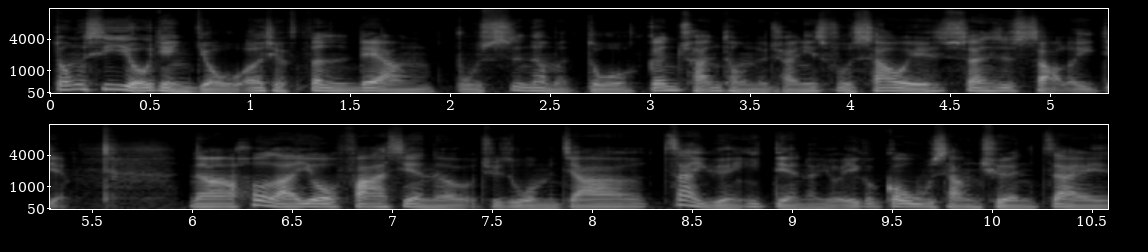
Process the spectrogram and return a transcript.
东西有点油，而且分量不是那么多，跟传统的 Chinese food 稍微算是少了一点。那后来又发现了，就是我们家再远一点呢，有一个购物商圈，在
